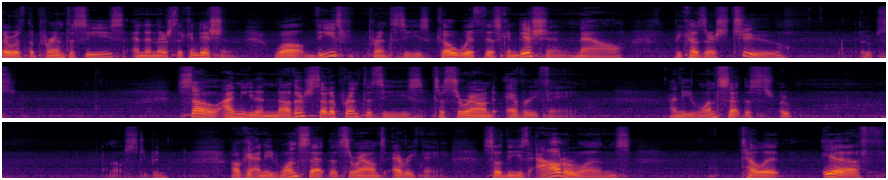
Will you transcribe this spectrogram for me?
there was the parentheses and then there's the condition well these parentheses go with this condition now because there's two oops so I need another set of parentheses to surround everything. I need one set that's... Oh, stupid. Okay, I need one set that surrounds everything. So these outer ones tell it if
